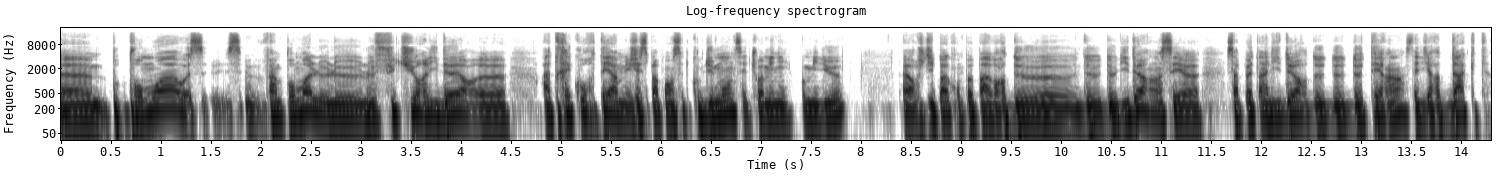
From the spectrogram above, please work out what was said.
euh, pour moi, enfin pour moi, le, futur leader euh, à très court terme, et j'espère pendant cette Coupe du Monde, c'est Chouameni au milieu. Alors je dis pas qu'on peut pas avoir deux, deux, deux leaders. Hein. C'est euh, ça peut être un leader de, de, de terrain, c'est-à-dire d'acte.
